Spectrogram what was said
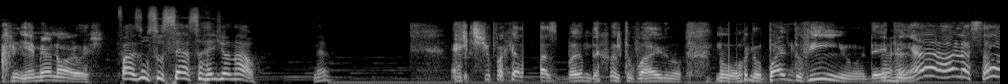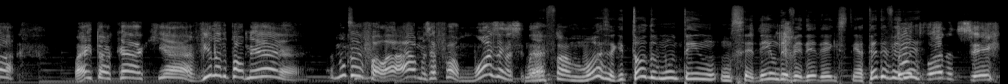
A minha é menor hoje. Faz um sucesso regional. É tipo aquelas bandas quando vai no, no, no baile do vinho, daí Aham. tem, ah, olha só, vai tocar aqui a Vila do Palmeira. Eu nunca ouvi falar, ah, mas é famosa na Não é cidade. famosa que todo mundo tem um, um CD e um DVD deles. Tem até DVD. Todo ano sei,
